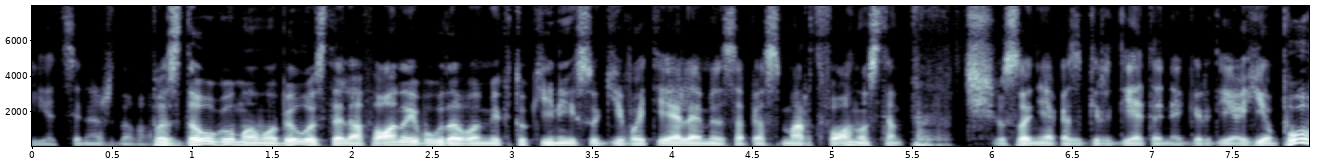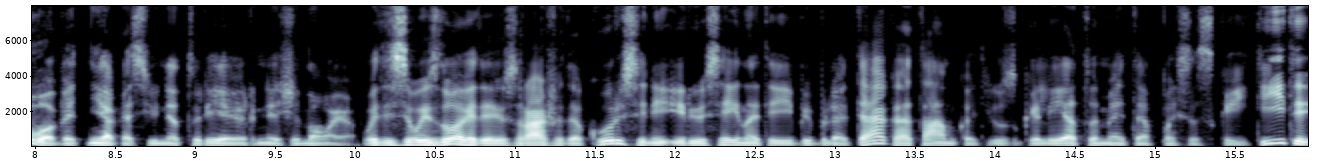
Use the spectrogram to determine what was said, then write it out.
jį atsineždavo. Pas daugumą mobilus telefonai būdavo mygtukiniai su gyvatėlėmis apie smartfonus, ten pff, viso niekas girdėti negirdėjo. Jie buvo, bet niekas jų neturėjo ir nežinojo. Vat įsivaizduokite, jūs rašote kursinį ir jūs einate į biblioteką tam, kad jūs galėtumėte pasiskaityti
